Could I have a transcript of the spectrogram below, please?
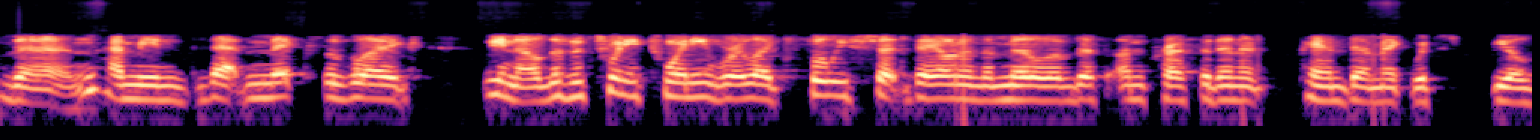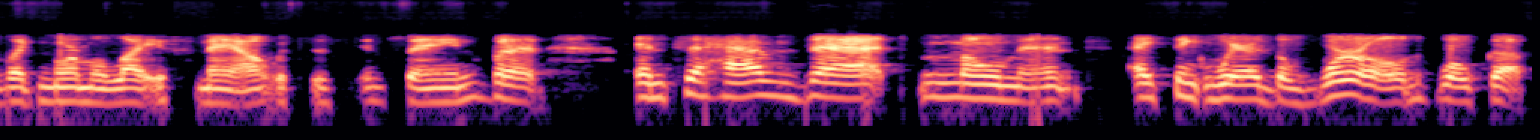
then. I mean, that mix of like, you know, this is 2020. We're like fully shut down in the middle of this unprecedented pandemic, which feels like normal life now, which is insane. But, and to have that moment I think where the world woke up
